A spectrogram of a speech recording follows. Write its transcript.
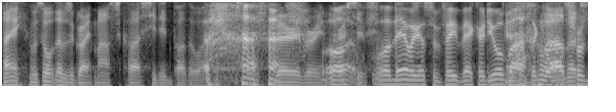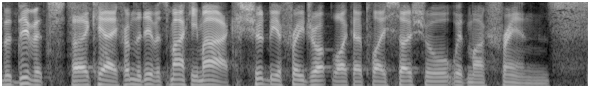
hey, it was all, that was a great masterclass you did, by the way. So very very impressive. Well, well, now we got some feedback on your Well, masterclass that's- from the divots. Okay, from the divots, Marky Mark should be a free drop like I play social with my friends.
